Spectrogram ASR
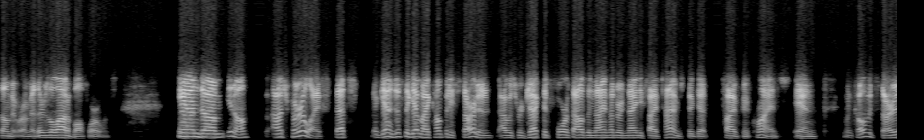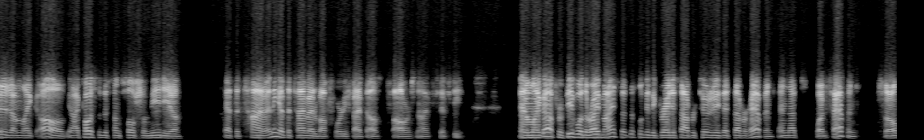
Summit where I'm at. There's a lot of all four ones. And um, you know, entrepreneur life. That's again just to get my company started. I was rejected 4,995 times to get five new clients, and when COVID started, I'm like, oh, you know, I posted this on social media at the time. I think at the time I had about 45,000 followers. Now I have 50. And I'm like, oh, for people with the right mindset, this will be the greatest opportunity that's ever happened. And that's what's happened. So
